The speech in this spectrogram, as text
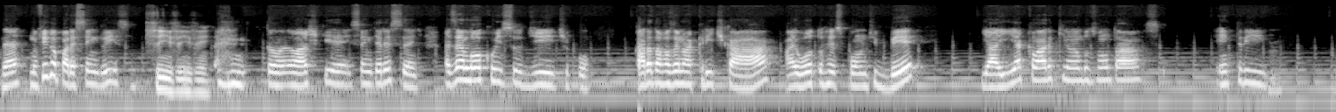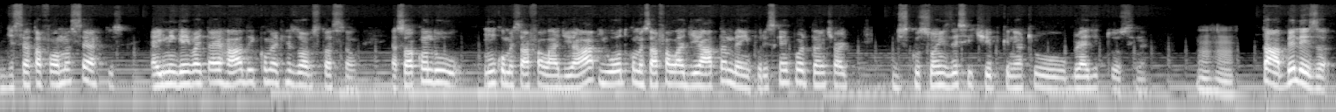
Né? Não fica parecendo isso? Sim, sim, sim. então eu acho que isso é interessante. Mas é louco isso de, tipo, o cara tá fazendo uma crítica A, aí o outro responde B, e aí é claro que ambos vão estar tá entre, de certa forma, certos. Aí ninguém vai estar tá errado, e como é que resolve a situação? É só quando um começar a falar de A e o outro começar a falar de A também. Por isso que é importante discussões desse tipo, que nem a que o Brad trouxe, né? Uhum. Tá, beleza.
